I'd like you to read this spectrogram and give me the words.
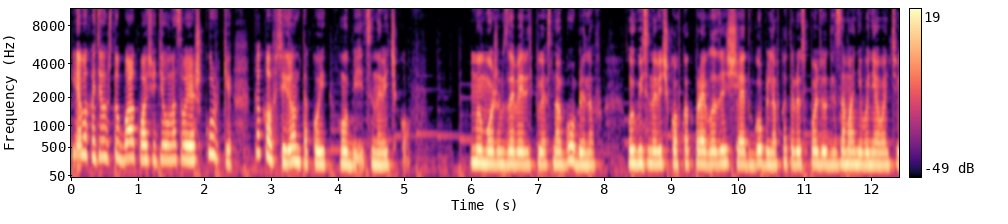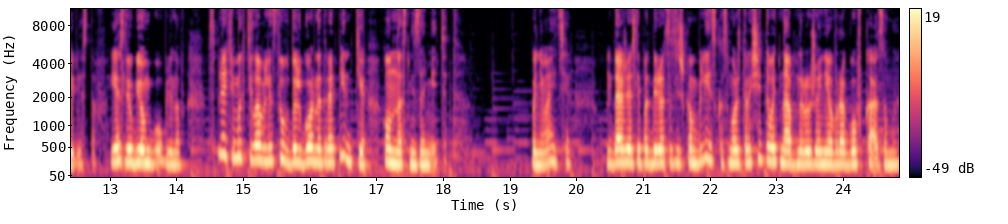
Я бы хотел, чтобы Аква ощутил на своей шкурке, каков силен такой убийца новичков. Мы можем заверить квест на гоблинов. Убийца новичков, как правило, защищает гоблинов, которые используют для заманивания авантюристов. Если убьем гоблинов, спрячем их тела в лесу вдоль горной тропинки, он нас не заметит. Понимаете? Даже если подберется слишком близко, сможет рассчитывать на обнаружение врагов Казумы.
